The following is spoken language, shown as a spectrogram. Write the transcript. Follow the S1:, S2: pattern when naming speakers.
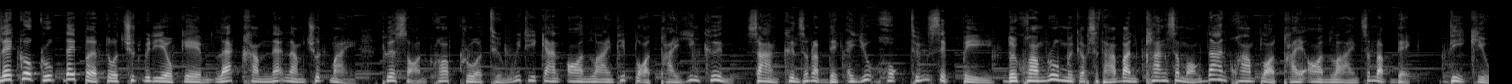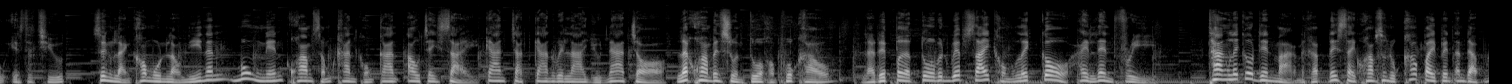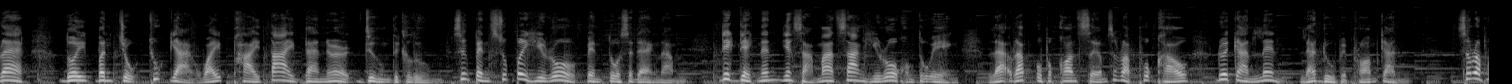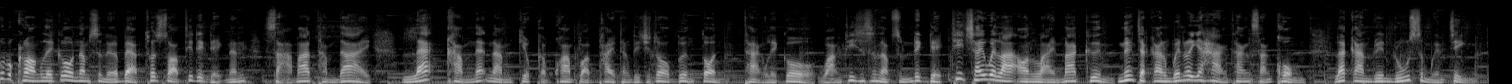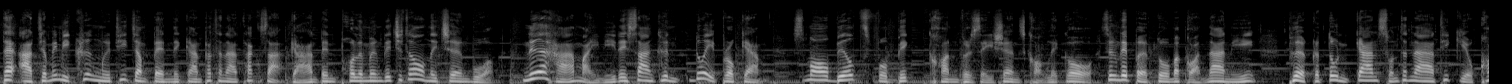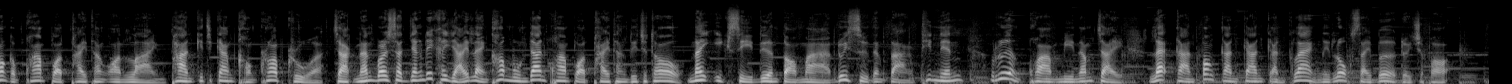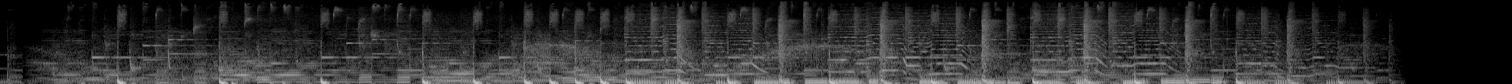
S1: Lego Group ได้เปิดตัวชุดวิดีโอเกม และคำแนะนำชุดใหม่ เพื่อสอนครอบครัวถึงวิธีการออนไลน์ที่ปลอดภัยยิ่งขึ้น สร้างขึ้นสำหรับเด็กอายุ 6-10 ปี โดยความร่วมมือกับสถาบันคลังสมองด้านความปลอดภัยออนไลน์สำหรับเด็ก DQ Institute ซึ่งแหล่งข้อมูลเหล่านี้นั้นมุ่งเน้นความสำคัญของการเอาใจใส่ การจัดการเวลาอยู่หน้าจอ และความเป็นส่วนตัวของพวกเขา และได้เปิดตัวเป็นเว็บไซต์ของ Lego ให้เล่นฟรี ทาง LEGO เดนมาร์กนะครับได้ใส่ความสนุกเข้าไปเป็นอันดับแรก โดยบรรจุทุกอย่างไว้ภายใต้แบนเนอร์ Doom the Gloom ซึ่งเป็นซูเปอร์ฮีโร่เป็นตัวแสดงนำเด็กๆ นั้นยังสามารถสร้างฮีโร่ของตัวเอง และรับอุปกรณ์เสริมสำหรับพวกเขาด้วยการเล่นและดูไปพร้อมกัน สำหรับผู้ปกครอง LEGO นำเสนอแบบทดสอบที่เด็กๆ นั้นสามารถทำได้ และคำแนะนำเกี่ยวกับความปลอดภัยทางดิจิทัลเบื้องต้น ทาง LEGO หวังที่จะสนับสนุนเด็กๆ ที่ใช้เวลาออนไลน์มากขึ้น เนื่องจากการเว้นระยะห่างทางสังคม และการเรียนรู้เสมือนจริง แต่อาจจะไม่มีเครื่องมือที่จำเป็นในการพัฒนาทักษะการเป็นพลเมืองดิจิทัลในเชิงบวก เนื้อหาใหม่นี้ได้สร้างขึ้นด้วยโปรแกรม Small Builds for Big Conversations ของ LEGO ซึ่งได้เปิดตัวมาก่อนหน้านี้ เพื่อกระตุ้นการสนทนาที่เกี่ยวข้องกับความปลอดภัยทางออนไลน์ ผ่านกิจกรรมของครอบครัว จากนั้นบริษัทยังได้ขยายแหล่งข้อมูลด้านความปลอดภัยทางดิจิทัล ในอีก 4 เดือนต่อมาด้วยสื่อต่างๆ ที่เน้นเรื่องความมีน้ำใจ และการป้องกันการกลั่นแกล้งในโลกไซเบอร์ โดยเฉพาะ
